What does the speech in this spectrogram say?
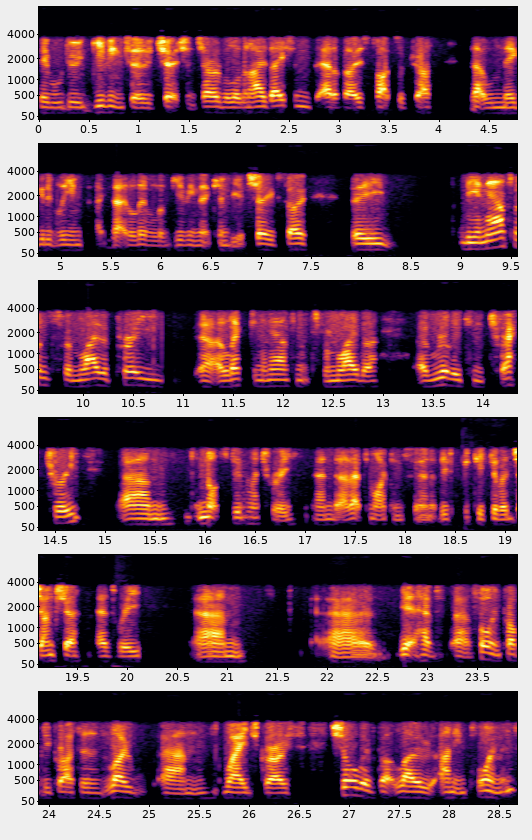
people do giving to church and charitable organisations out of those types of trusts. That will negatively impact that level of giving that can be achieved. So the the announcements from Labor pre uh, election announcements from Labor are really contractory, um, not stimulatory, and uh, that's my concern at this particular juncture as we. Um, uh, yeah, have uh, falling property prices, low um, wage growth. Sure, we've got low unemployment,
